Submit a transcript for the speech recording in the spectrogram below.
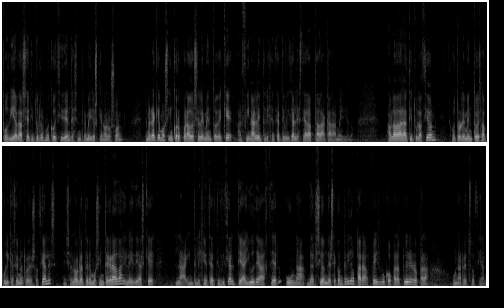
podía darse títulos muy coincidentes entre medios que no lo son. De manera que hemos incorporado ese elemento de que al final la inteligencia artificial esté adaptada a cada medio. ¿no? Hablaba de la titulación, otro elemento es la publicación en redes sociales, en Shalog la tenemos integrada y la idea es que la inteligencia artificial te ayude a hacer una versión de ese contenido para Facebook o para Twitter o para una red social.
